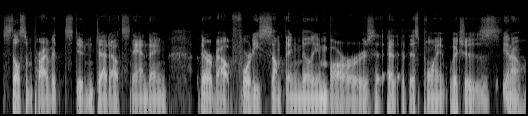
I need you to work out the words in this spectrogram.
still some private student debt outstanding. There are about 40 something million borrowers at, at, this point, which is, you know,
